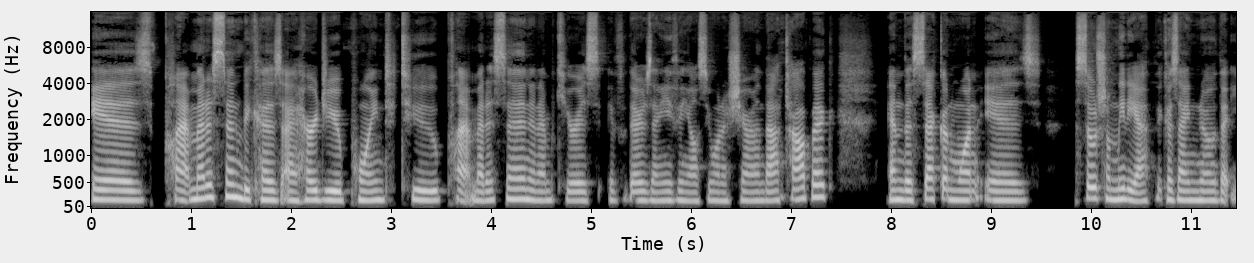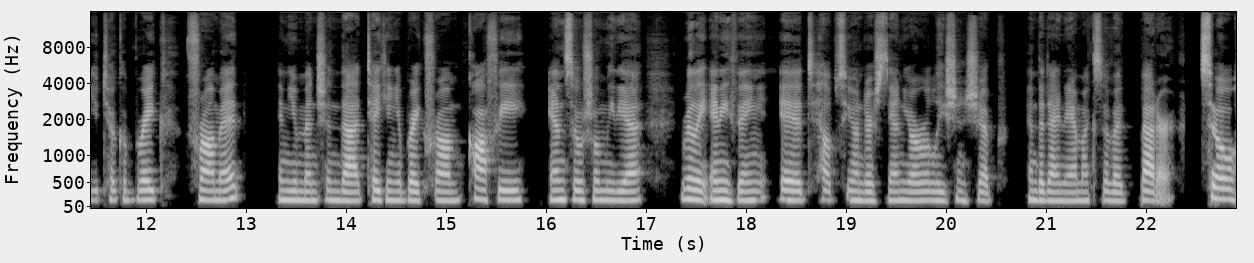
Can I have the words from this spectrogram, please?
is plant medicine because I heard you point to plant medicine and I'm curious if there's anything else you want to share on that topic. And the second one is social media because I know that you took a break from it and you mentioned that taking a break from coffee and social media, really anything, it helps you understand your relationship and the dynamics of it better. So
